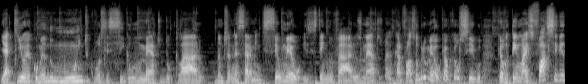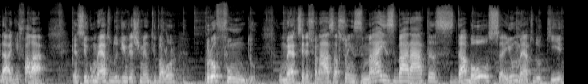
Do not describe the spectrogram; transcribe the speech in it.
E aqui eu recomendo muito que você siga um método claro. Não precisa necessariamente ser o meu, existem vários métodos, mas eu quero falar sobre o meu, que é o que eu sigo, que eu tenho mais facilidade em falar. Eu sigo o método de investimento em valor profundo. Um método selecionar as ações mais baratas da bolsa e um método que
